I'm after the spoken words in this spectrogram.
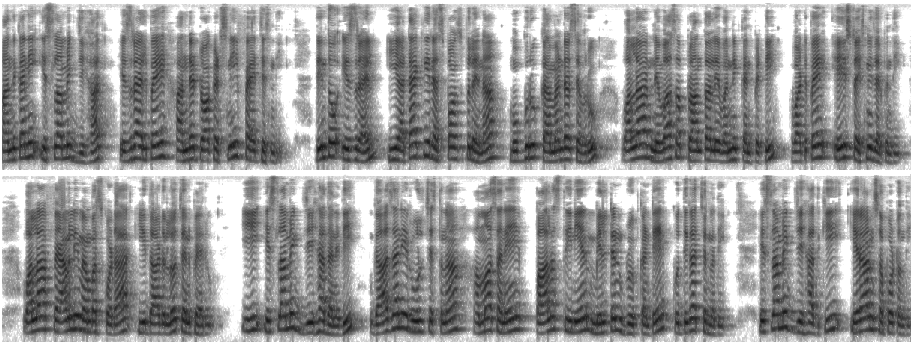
అందుకని ఇస్లామిక్ జిహాద్ ఇజ్రాయెల్పై హండ్రెడ్ రాకెట్స్ని ఫైర్ చేసింది. దీంతో ఇజ్రాయెల్ ఈ అటాక్కి రెస్పాన్సిబుల్ అయిన ముగ్గురు కమాండర్స్ ఎవరు? వాళ్ళ నివాస ప్రాంతాలు ఇవన్నీ కనిపెట్టి వాటిపై ఎయిర్ స్ట్రైక్స్ని జరిపింది? వాళ్ళ ఫ్యామిలీ మెంబర్స్ కూడా ఈ దాడుల్లో చనిపోయారు. ఈ ఇస్లామిక్ జిహాద్ అనేది గాజాని రూల్ చేస్తున్న హమాస్ అనే పాలస్తీనియన్ మిలిటెంట్ గ్రూప్ కంటే కొద్దిగా చిన్నది. ఇస్లామిక్ జిహాద్కి ఇరాన్ సపోర్ట్ ఉంది.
